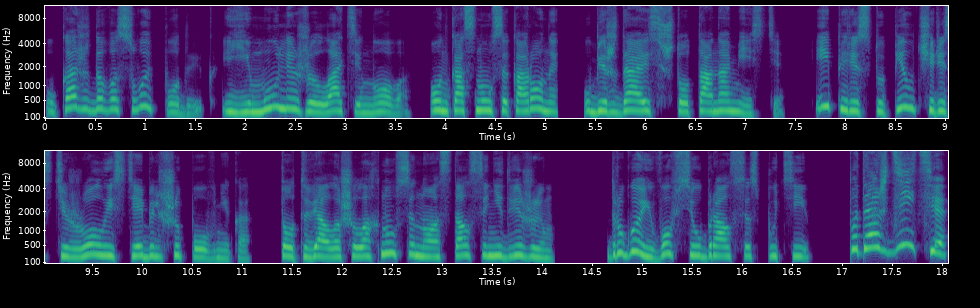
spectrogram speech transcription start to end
У каждого свой подвиг, и ему ли желать иного? Он коснулся короны, убеждаясь, что та на месте, и переступил через тяжелый стебель шиповника. Тот вяло шелохнулся, но остался недвижим. Другой и вовсе убрался с пути. «Подождите!»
